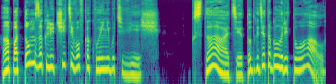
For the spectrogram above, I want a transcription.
«А потом заключить его в какую-нибудь вещь. Кстати, тут где-то был ритуал.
